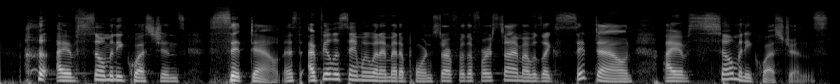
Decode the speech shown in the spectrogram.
I have so many questions. Sit down. I feel the same way when I met a porn star for the first time. I was like, sit down. I have so many questions.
